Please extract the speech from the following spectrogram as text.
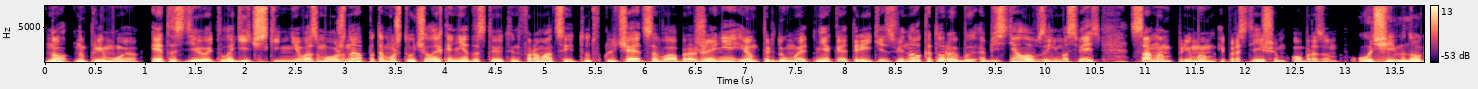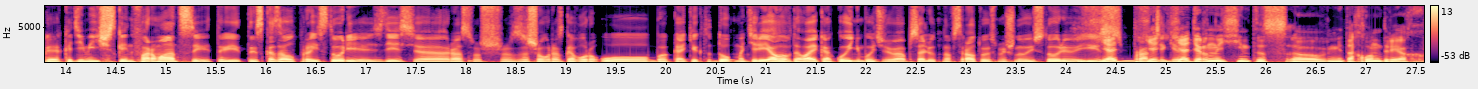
но напрямую. Это сделать логически невозможно, потому что у человека не достает информации. И тут включается воображение, и придумает некое третье звено, которое бы объясняло взаимосвязь самым прямым и простейшим образом. Очень много академической информации. Ты, ты сказал про истории. Здесь, э, раз уж зашел разговор об каких-то доп. материалах, давай какую-нибудь абсолютно всратую смешную историю из Я- практики. я- ядерный синтез э, в митохондриях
